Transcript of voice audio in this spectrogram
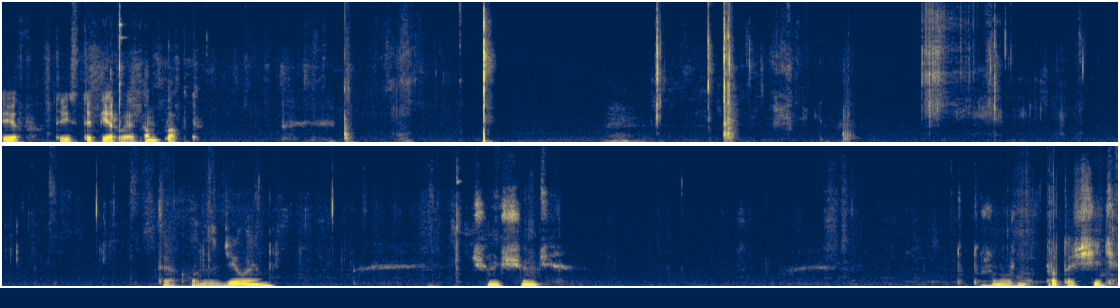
F301 компакт. Так, вот сделаем чуть-чуть. Тут уже можно протащить,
